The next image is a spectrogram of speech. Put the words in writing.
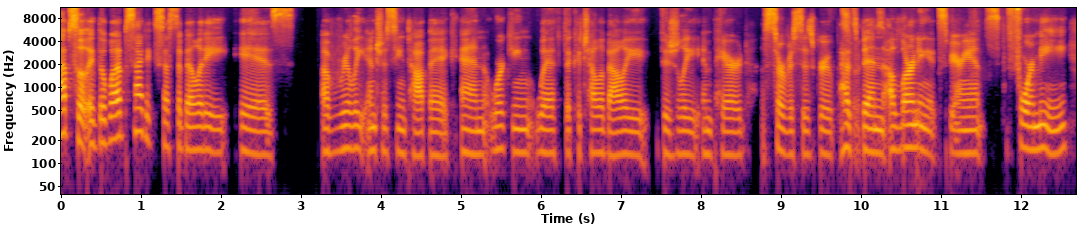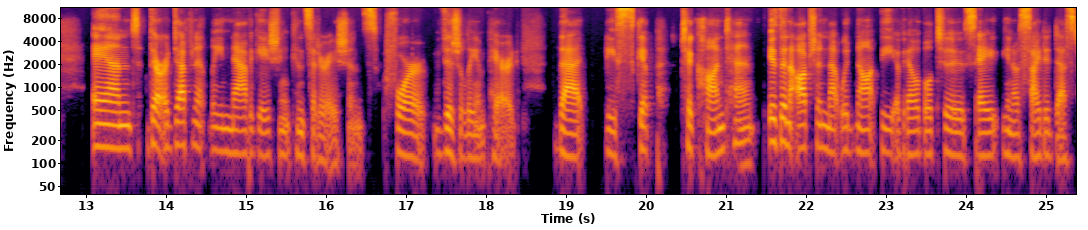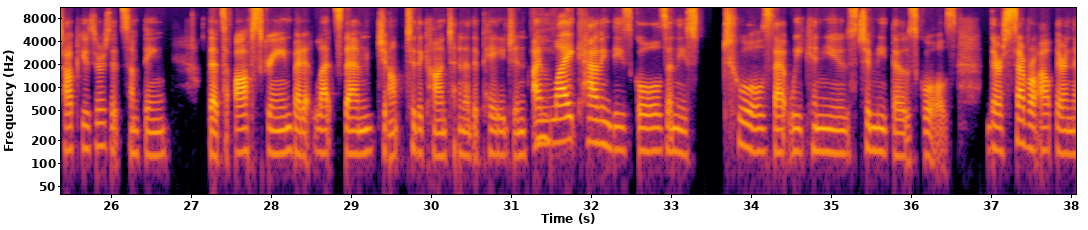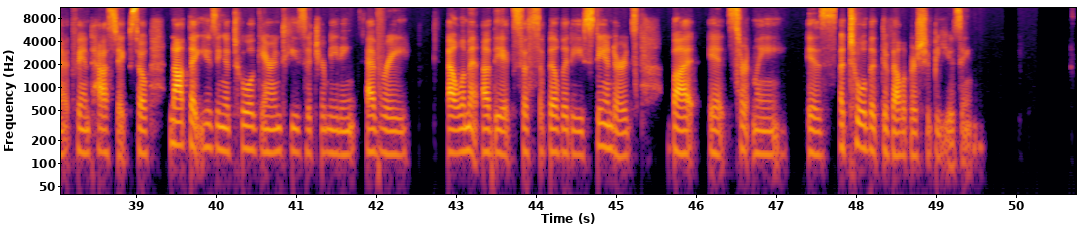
Absolutely. The website accessibility is a really interesting topic and working with the Coachella Valley Visually Impaired Services Group has been a learning experience for me. And there are definitely navigation considerations for visually impaired that a skip to content is an option that would not be available to say, you know, sighted desktop users. It's something that's off screen, but it lets them jump to the content of the page. And. I hmm. like having these goals and these tools that we can use to meet those goals. There are several out there and they're fantastic. So, not that using a tool guarantees that you're meeting every element of the accessibility standards, but it certainly is a tool that developers should be using.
